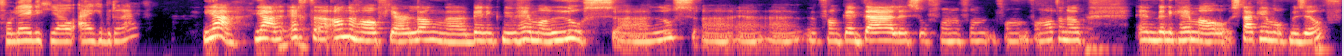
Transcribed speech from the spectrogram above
volledig jouw eigen bedrijf? Ja, ja echt uh, anderhalf jaar lang uh, ben ik nu helemaal los, uh, los van Kentalis of van, van, van, van wat dan ook. En ben ik helemaal, sta ik helemaal op mezelf.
